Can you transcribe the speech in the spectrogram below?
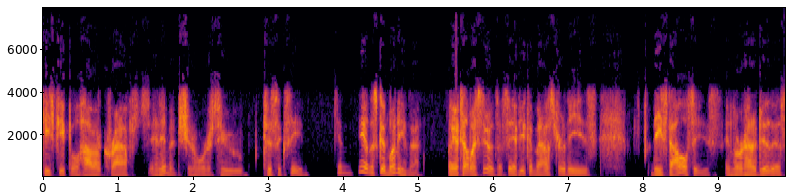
teach people how to craft an image in order to to succeed. And you know, there's good money in that. Like I tell my students, I say, if you can master these these fallacies and learn how to do this,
